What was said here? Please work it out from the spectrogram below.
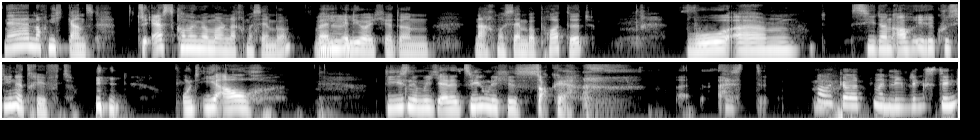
Naja, noch nicht ganz. Zuerst kommen wir mal nach Masemba, weil mhm. Ellie euch ja dann nach Masemba portet, wo ähm, sie dann auch ihre Cousine trifft. Und ihr auch. Die ist nämlich eine ziemliche Socke. Oh Gott, mein Lieblingsding.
